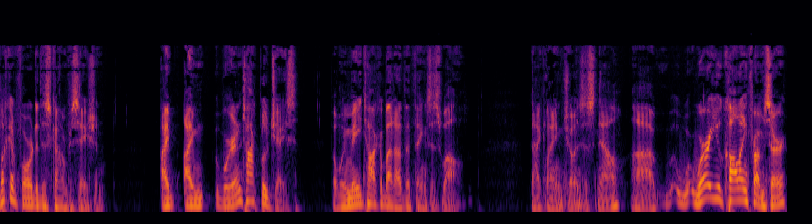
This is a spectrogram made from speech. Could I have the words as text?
looking forward to this conversation. I, I'm we're going to talk Blue Jays, but we may talk about other things as well. Zach Laing joins us now. Uh, where are you calling from, sir?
